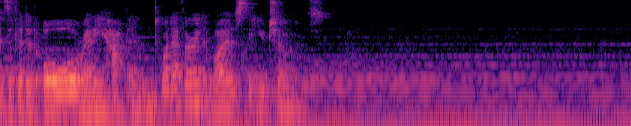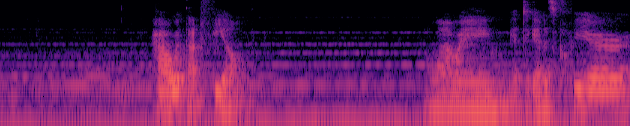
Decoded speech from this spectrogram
As if it had already happened, whatever it was that you chose. How would that feel? Allowing it to get as clear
